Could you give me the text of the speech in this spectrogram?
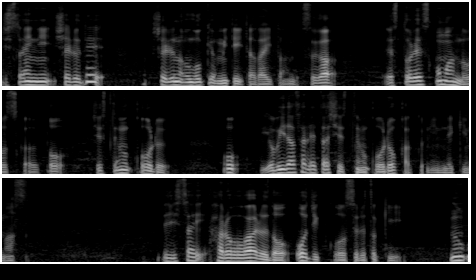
実際にシェルでシェルの動きを見ていただいたんですがストレスコマンドを使うとシステムコールを呼び出されたシステムコールを確認できます。で実際ハローワールドを実行するときの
